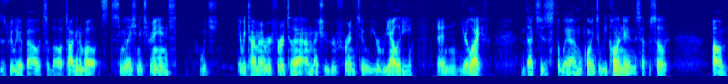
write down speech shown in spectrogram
is really about. It's about talking about the simulation experience, which every time I refer to that, I'm actually referring to your reality and your life. That's just the way I'm going to be calling it in this episode. Um,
